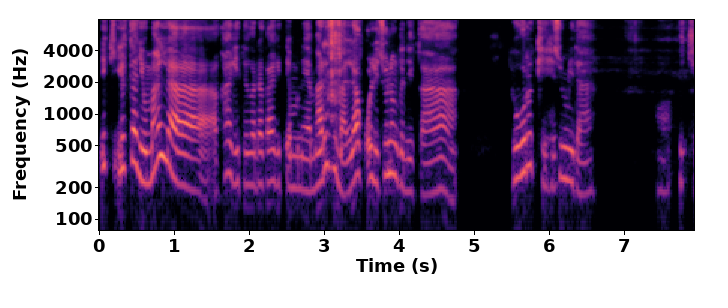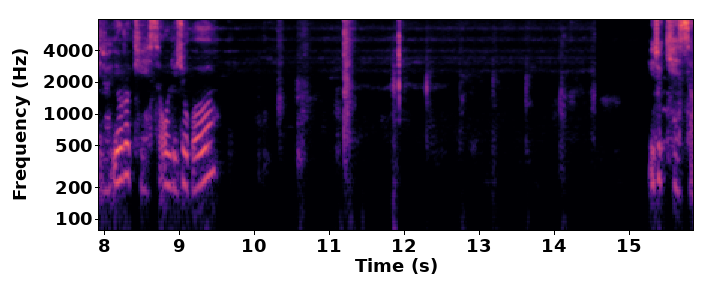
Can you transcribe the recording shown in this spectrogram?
이끼, 일단 요 말라가기 들어가기 때문에 마르지 말라고 올려주는 거니까, 요렇게 해줍니다. 어, 이렇게 요렇게 해서 올려주고 이렇게 해서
